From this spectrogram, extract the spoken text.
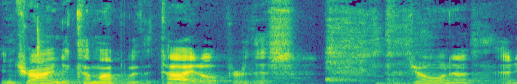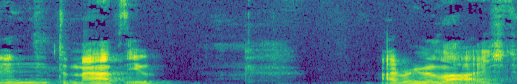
In trying to come up with a title for this Jonah and into Matthew, I realized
